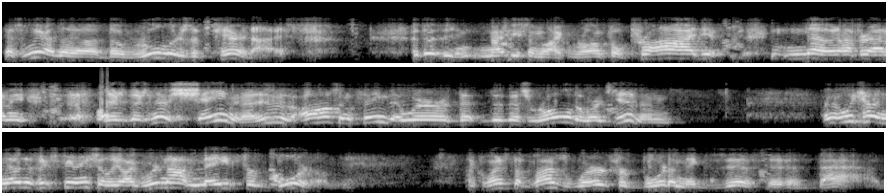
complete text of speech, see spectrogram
yes, we are the, the rulers of paradise. There might be some like wrongful pride. No, not for Adam. There's there's no shame in it. This is an awesome thing that we're that, this role that we're given. I mean, we kind of know this experientially. Like, we're not made for boredom. Like, why does the why does word for boredom exist as bad?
